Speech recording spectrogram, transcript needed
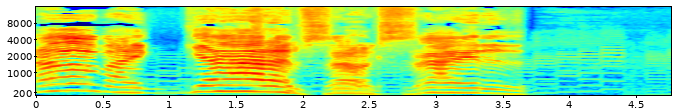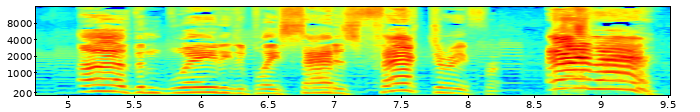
Oh my god, I'm so excited. I've been waiting to play Satisfactory forever.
